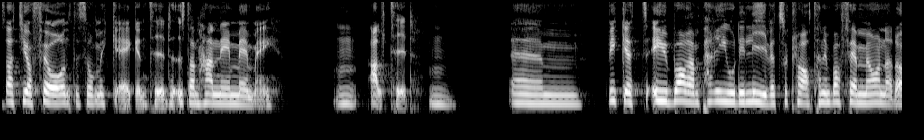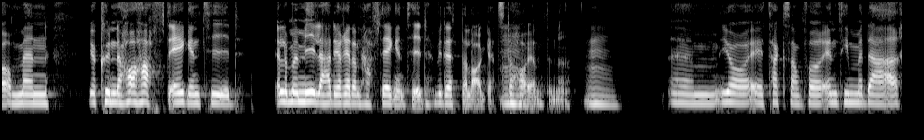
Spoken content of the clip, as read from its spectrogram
Så att jag får inte så mycket egen tid, utan han är med mig. Alltid. Ehm, vilket är ju bara en period i livet såklart, han är bara fem månader, men jag kunde ha haft egen tid, eller med Mila hade jag redan haft egen tid vid detta laget, det har jag inte nu. Ehm, jag är tacksam för en timme där,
